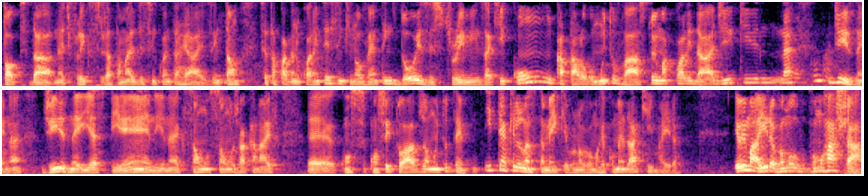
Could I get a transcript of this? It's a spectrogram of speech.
tops da Netflix, já tá mais de 50 reais. Então, você tá pagando R$ 45,90 em dois streamings aqui, com um catálogo muito vasto e uma qualidade que, né, Disney, né? Disney, ESPN, né, que são, são já canais é, conceituados há muito tempo. E tem aquele lance também que nós vamos recomendar aqui, Maíra eu e Maíra vamos, vamos rachar.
